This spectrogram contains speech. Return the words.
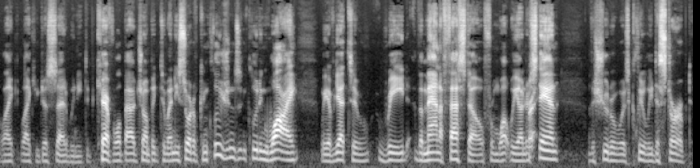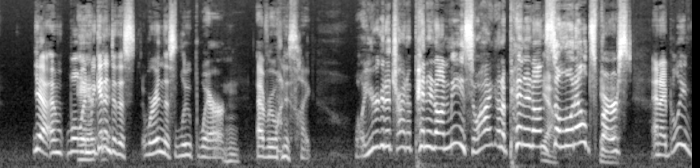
like like you just said, we need to be careful about jumping to any sort of conclusions, including why we have yet to read the manifesto. From what we understand, the shooter was clearly disturbed. Yeah, and well, when we And- get into this, we're in this loop where Mhm. everyone is like, "Well, you're gonna try to pin it on me, so I gotta pin it on Yeah. someone else Yeah. first. And I believe,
